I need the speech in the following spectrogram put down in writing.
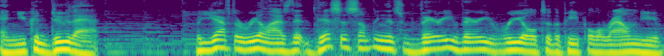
and you can do that. But you have to realize that this is something that's very, very real to the people around you.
